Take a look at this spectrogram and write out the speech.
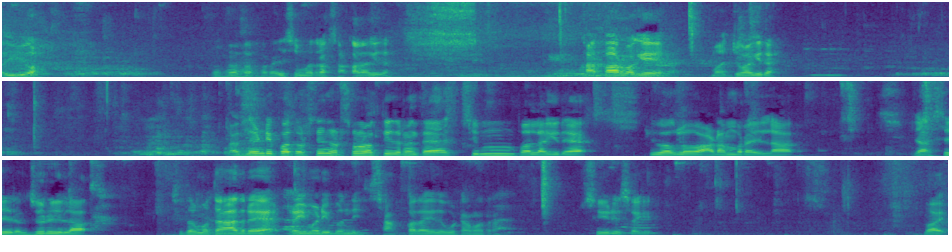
ಅಯ್ಯೋ. ರೈಸು ಮಾತ್ರ ಸಕಾಲಾಗಿದೆ ಖಾರವಾಗಿ ಮಜ್ಜವಾಗಿದೆ. ಹದಿನೆಂಟು ಇಪ್ಪತ್ತು ವರ್ಷದಿಂದ ನಡ್ಸ್ಕೊಂಡು ಹೋಗ್ತಿದ್ರಂತೆ. ಸಿಂಪಲ್ ಆಗಿದೆ. ಇವಾಗಲೂ ಆಡಂಬರ ಇಲ್ಲ. ಜಾಸ್ತಿ ಲಕ್ಸುರಿ ಇಲ್ಲ. ಸುತ್ತಮುತ್ತ ಆದರೆ ಟ್ರೈ ಮಾಡಿ ಬಂದು ಸಾಕಾಗಿದೆ ಊಟ ಮಾತ್ರ. ಸೀರಿಯಸ್ ಆಗಿ. ಬಾಯ್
